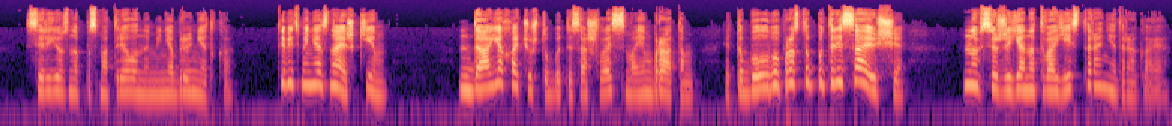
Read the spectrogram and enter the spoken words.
— серьезно посмотрела на меня брюнетка. — ты ведь меня знаешь, Ким. Да, я хочу, чтобы ты сошлась с моим братом. Это было бы просто потрясающе. Но все же я на твоей стороне, дорогая.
